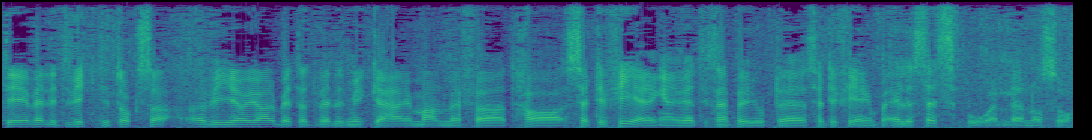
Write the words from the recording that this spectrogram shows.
det är väldigt viktigt också. Vi har ju arbetat väldigt mycket här i Malmö för att ha certifieringar. Vi har till exempel gjort eh, certifiering på LSS-boenden och så.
